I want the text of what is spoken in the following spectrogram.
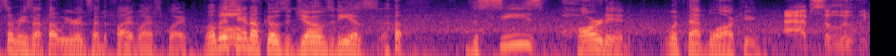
For some reason, I thought we were inside the five last play. Well, this Oh. handoff goes to Jones, and he has the seas parted with that blocking. Absolutely.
